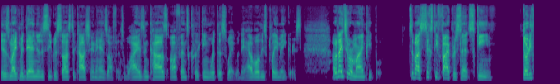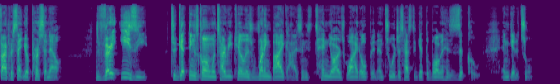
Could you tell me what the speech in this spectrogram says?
Is Mike McDaniel the secret sauce to Kyle Shanahan's offense? Why isn't Kyle's offense clicking with this way where they have all these playmakers? I would like to remind people it's about 65% scheme, 35% your personnel. It's very easy to get things going when Tyreek Hill is running by guys and he's 10 yards wide open and Tua just has to get the ball in his zip code and get it to him.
